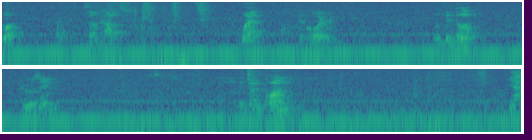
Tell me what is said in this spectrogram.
What? Some house. Where? The corner. What are they doing? Cruising. They turn the corner? Yeah.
